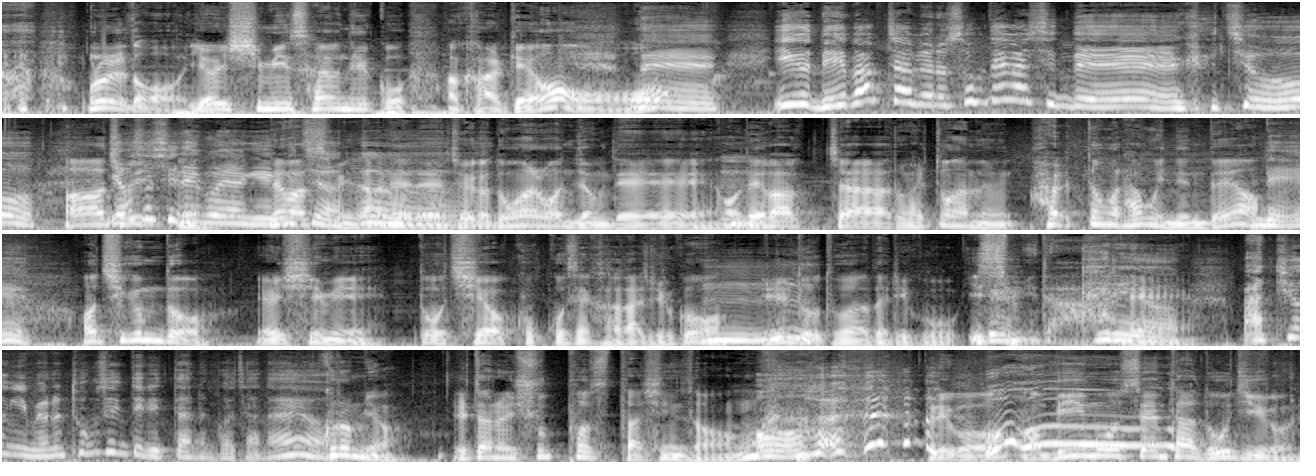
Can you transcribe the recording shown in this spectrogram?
오늘도 열심히 사연 읽고 갈게요. 네, 이거 네 박 자면 송대관 씨인데 그렇죠. 아, 여섯 시대 네, 고향에 네 그쵸? 맞습니다. 어. 네네 저희가 농활 원정대 어, 음. 네 박자로 활동하는 활동을 하고 있는데요. 네. 어, 지금도 열심히 또 지역 곳곳에 가가지고 음. 일도 도와드리고 있습니다. 네, 그래요. 네. 맏형이면 동생들이 있다는 거잖아요. 그럼요. 일단은 슈퍼스타 신성 어. 그리고 어, 미모 센터 노지훈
